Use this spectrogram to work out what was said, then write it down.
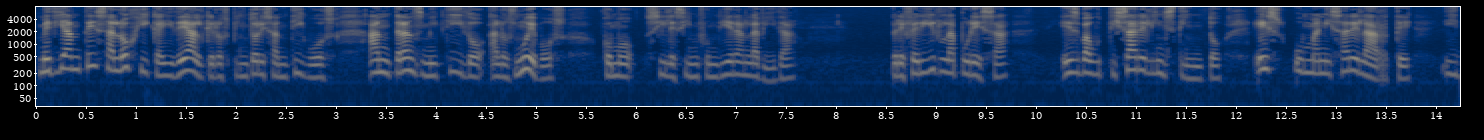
mediante esa lógica ideal que los pintores antiguos han transmitido a los nuevos como si les infundieran la vida. Preferir la pureza es bautizar el instinto, es humanizar el arte y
